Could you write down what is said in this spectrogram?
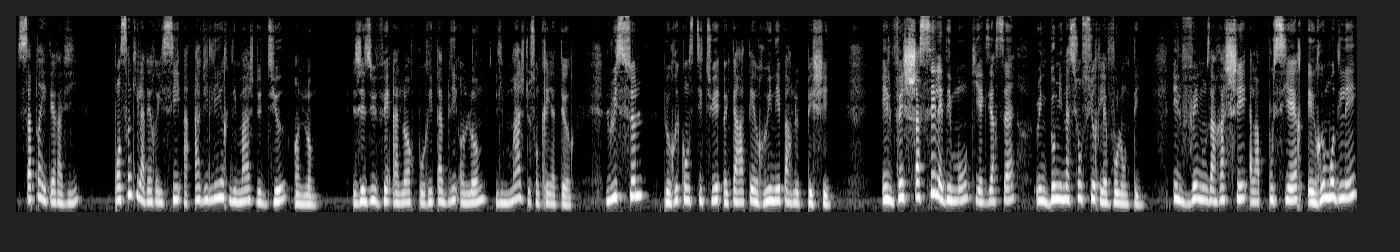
Satan était ravi pensant qu'il avait réussi à avilir l'image de Dieu en l'homme. Jésus vint alors pour rétablir en l'homme l'image de son Créateur. Lui seul peut reconstituer un caractère ruiné par le péché. Il vint chasser les démons qui exerçaient une domination sur les volontés. Il vint nous arracher à la poussière et remodeler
